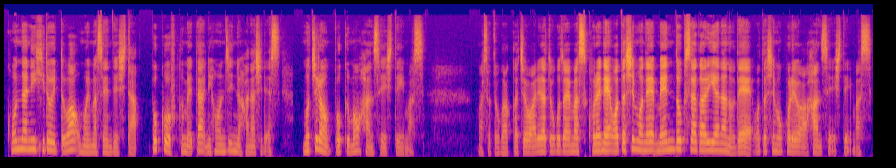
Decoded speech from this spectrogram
こんなにひどいとは思いませんでした。僕を含めた日本人の話です。もちろん僕も反省しています。まさと学科長ありがとうございます。これね、私もね、めんどくさがり屋なので、私もこれは反省しています。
